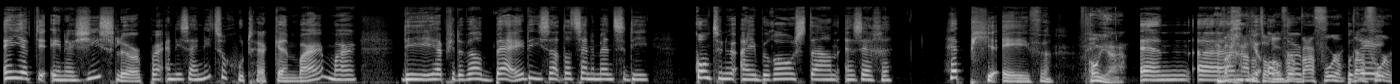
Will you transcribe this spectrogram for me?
En je hebt de energieslurper en die zijn niet zo goed herkenbaar. Maar die heb je er wel bij. Die, dat zijn de mensen die continu aan je bureau staan en zeggen... Heb je even? Oh ja. En, waar gaat het dan over? Waarvoor- waarvoor?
